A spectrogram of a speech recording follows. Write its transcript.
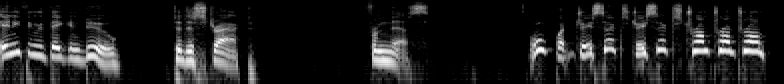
anything that they can do to distract from this. Oh, but J6, J6, Trump, Trump, Trump.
